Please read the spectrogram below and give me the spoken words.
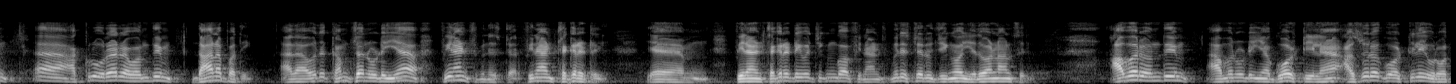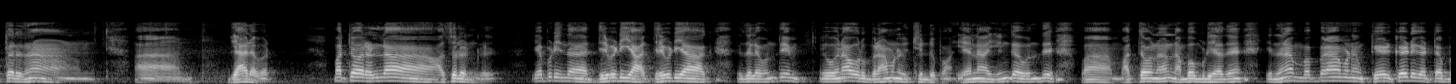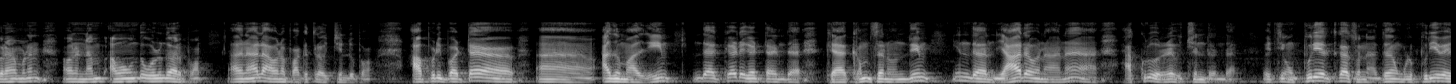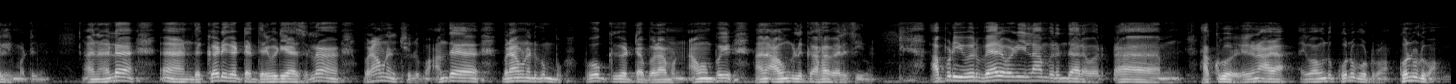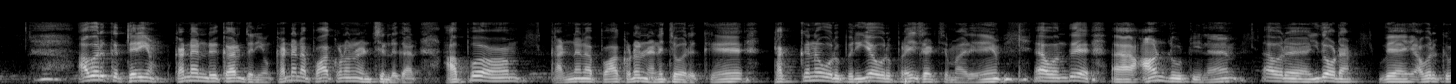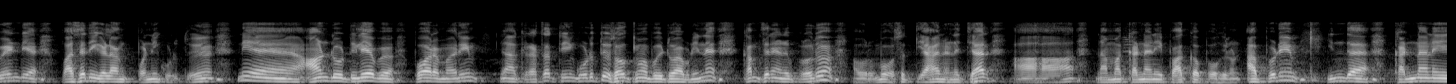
அக்ரூரர் வந்து தானபதி அதாவது கம்சனுடைய finance minister finance secretary finance secretary வச்சுக்கோங்க ஃபினான்ஸ் மினிஸ்டர் வச்சுக்கோங்க எது வேணாலும் சரி. அவர் வந்து அவனுடைய கோஷ்டியில் அசுர கோஷ்டியில் இவர் ஒருத்தர் தான் யாரவர் மற்றவரெல்லாம் அசுரன்கள். எப்படி இந்த திரவிடியா திரவிடியா இதில் வந்து இவனா ஒரு பிராமணன் வச்சுருப்பான் ஏன்னா இங்கே வந்து மற்றவனால் நம்ப முடியாது இதனால் பிராமணன் கே கேடு கட்ட பிராமணன் அவனை நம் அவன் வந்து ஒழுங்காக இருப்பான். அதனால் அவனை பக்கத்தில் வச்சுருப்பான் அப்படிப்பட்ட அது மாதிரி இந்த கேடு கட்ட இந்த கம்சன் வந்து இந்த யாதவனான அக்ரூரை வச்சுட்டு இருந்தார் வச்சு புரியறதுக்காக சொன்னேன். அது உங்களுக்கு புரியவே இல்லை மாட்டேங்குது. அதனால் அந்த கேடுகட்ட திரவிடியாஸ்லாம் பிராமணன் சொல்லுவான். அந்த பிராமணனுக்கும் போக்கு கட்ட பிராமணன். அவன் போய் அவங்களுக்காக வேலை செய்வான். அப்படி இவர் வேறு வழி இல்லாமல் இருந்தார் அவர். அக்ரூர் இல்லைன்னா இவன் வந்து கொண்டு போட்டுருவான். கொண்டு விடுவான் அவருக்கு தெரியும். கண்ணன் இருக்காருன்னு தெரியும். கண்ணனை பார்க்கணும்னு நினச்சிட்டு இருக்கார் அப்போ கண்ணனை பார்க்கணும்னு நினச்சவருக்கு டக்குன்னு ஒரு பெரிய ஒரு ப்ரைஸ் அடித்த மாதிரி வந்து ஆன் டியூட்டியில் அவர் இதோட அவருக்கு வேண்டிய வசதிகளாம் பண்ணி கொடுத்து நீ ஆன் டியூட்டிலே போகிற மாதிரி ரசத்தையும் கொடுத்து சௌக்கியமாக போயிட்டு வா அப்படின்னு கம்சனை அனுப்புவதும் அவர் ரொம்ப வசதியாக நினைச்சார். ஆஹா நம்ம கண்ணனை பார்க்க போகிறோம். அப்படி இந்த கண்ணனை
